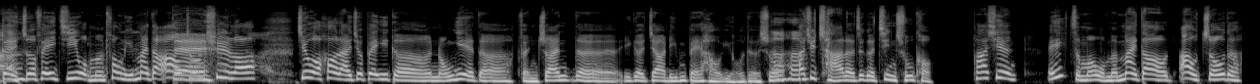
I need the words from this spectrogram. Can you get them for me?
对，坐飞机，我们凤梨卖到澳洲去了。对结果后来就被一个农业的粉砖的一个叫林北好油的说，他去查了这个进出口，发现哎，怎么我们卖到澳洲的，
